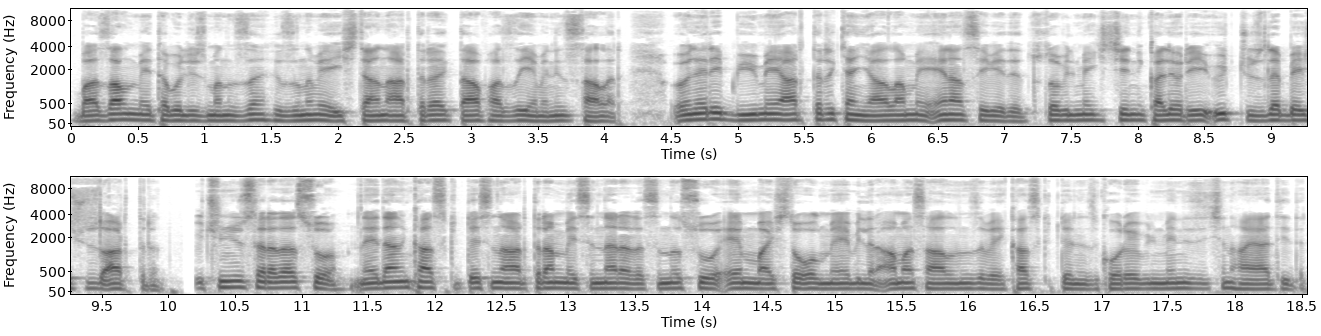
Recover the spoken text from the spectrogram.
bazal metabolizmanızı hızını ve iştahını arttırarak daha fazla yemenizi sağlar. Öneri büyümeyi arttırırken yağlanmayı en az seviyede tutabilmek için kaloriyi 300 ile 500 arttırın. Üçüncü sırada su. Neden kas kütlesini artıran besinler arasında su en başta olmayabilir ama sağlığınızı ve kas kütlenizi koruyabilmeniz için hayatidir.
